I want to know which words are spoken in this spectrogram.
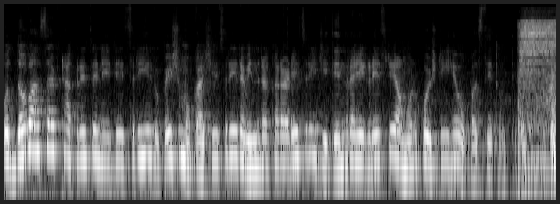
उद्धव बाळासाहेब ठाकरेचे नेते श्री रुपेश मोकाशी श्री रवींद्र खराडे श्री जितेंद्र हेगडे श्री अमोल कोष्टी हे उपस्थित होते.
